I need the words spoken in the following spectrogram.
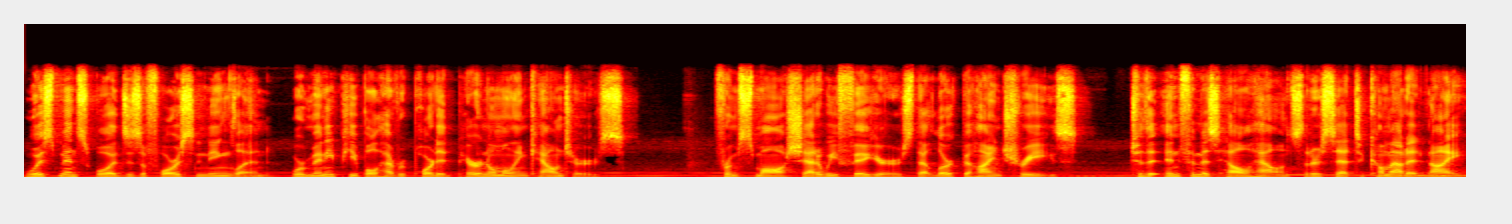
Wistman's Woods is a forest in England where many people have reported paranormal encounters. From small, shadowy figures that lurk behind trees, to the infamous hellhounds that are said to come out at night,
